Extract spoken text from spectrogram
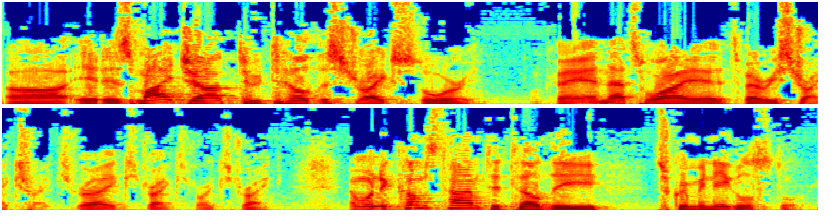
Uh, it is my job to tell the strike story. Okay, and that's why it's very strike, strike, strike, strike, strike, strike. And when it comes time to tell the Screaming Eagle story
